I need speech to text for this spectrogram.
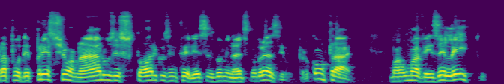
para poder pressionar os históricos interesses dominantes no Brasil. Pelo contrário, uma, uma vez eleito,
